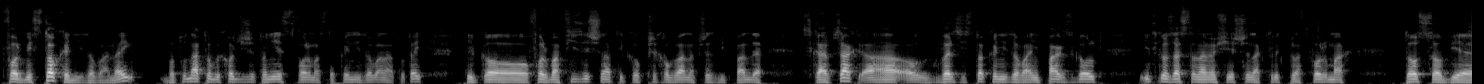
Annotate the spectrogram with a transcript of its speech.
w formie stokenizowanej, bo tu na to wychodzi, że to nie jest forma stokenizowana tutaj, tylko forma fizyczna, tylko przechowywana przez Bitpandę w skarbcach, a w wersji stokenizowanej Pax Gold i tylko zastanawiam się jeszcze na których platformach to sobie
